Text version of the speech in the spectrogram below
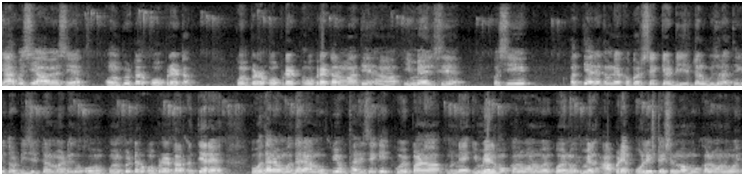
ત્યાર પછી આવે છે કોમ્પ્યુટર ઓપરેટર. કોમ્પ્યુટર ઓપરેટ ઓપરેટરમાં તે ઈમેલ છે. પછી અત્યારે તમને ખબર છે કે ડિજિટલ ગુજરાત થઈ ગયું તો ડિજિટલ માટે તો કોમ્પ્યુટર ઓપરેટર અત્યારે વધારેમાં વધારે આનો ઉપયોગ થાય છે કે કોઈ પણને ઈમેલ મોકલવાનો હોય, કોઈનો ઈમેલ આપણે પોલીસ સ્ટેશનમાં મોકલવાનો હોય,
